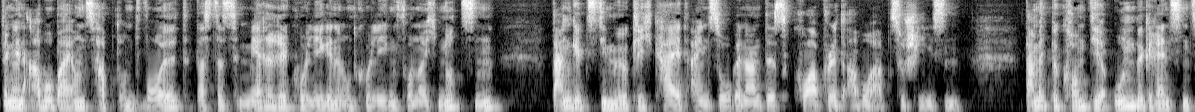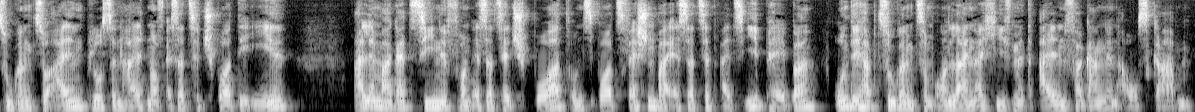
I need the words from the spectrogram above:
Wenn ihr ein Abo bei uns habt und wollt, dass das mehrere Kolleginnen und Kollegen von euch nutzen, dann gibt es die Möglichkeit, ein sogenanntes Corporate-Abo abzuschließen. Damit bekommt ihr unbegrenzten Zugang zu allen Plusinhalten auf sazsport.de, alle Magazine von SAZ Sport und Sports Fashion bei SAZ als E-Paper und ihr habt Zugang zum Online-Archiv mit allen vergangenen Ausgaben.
